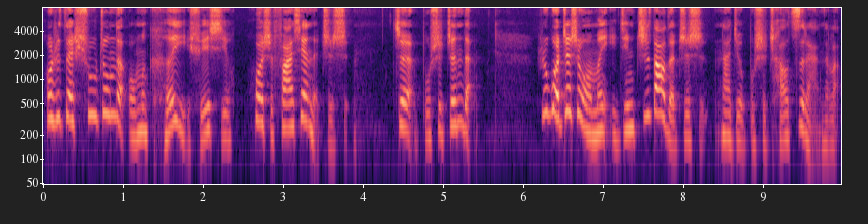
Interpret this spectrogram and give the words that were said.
或是在书中的我们可以学习或是发现的知识。这不是真的。如果这是我们已经知道的知识，那就不是超自然的了。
